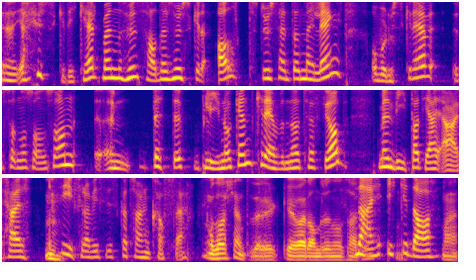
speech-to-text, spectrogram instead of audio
Jeg husker det ikke helt, men hun sa det. Hun husker alt. Du sendte en melding, og hvor du skrev sånn og sånn og sånn. eh, Dette blir nok en krevende, tøff jobb, men vit at jeg er her. Og si fra hvis vi skal ta en kaffe. Og da kjente dere ikke hverandre noe særlig? Nei, ikke da. Nei.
